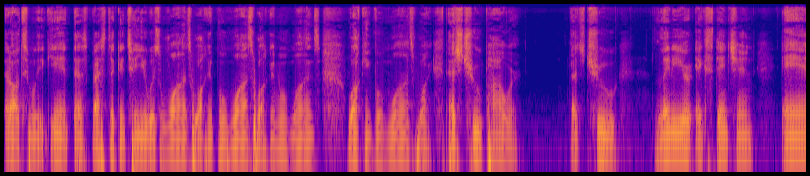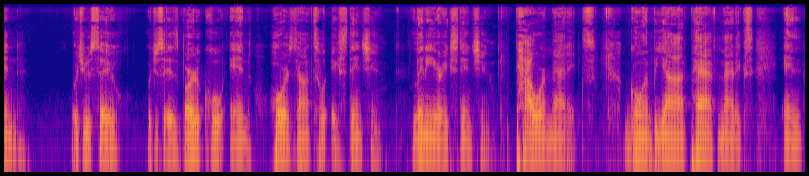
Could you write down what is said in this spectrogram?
that ultimately again that's that's the continuous ones walking for ones walking for ones walking for ones walking that's true power. That's true linear extension and what you say what you say is vertical and horizontal extension linear extension powermatics going beyond pathmatics and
